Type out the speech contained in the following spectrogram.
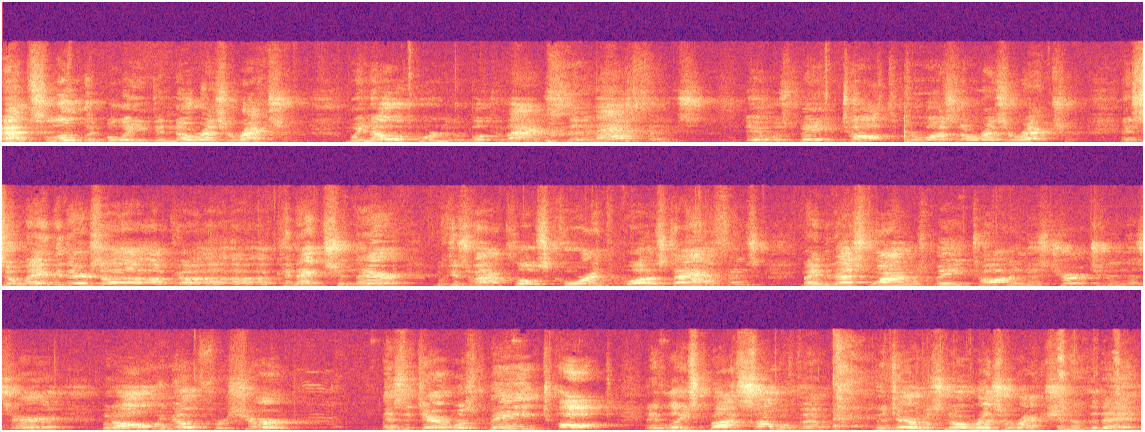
absolutely believed in no resurrection. We know, according to the book of Acts, that in Athens it was being taught that there was no resurrection. And so maybe there's a, a, a, a connection there because of how close Corinth was to Athens. Maybe that's why it was being taught in this church and in this area. But all we know for sure is that there was being taught, at least by some of them, that there was no resurrection of the dead.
